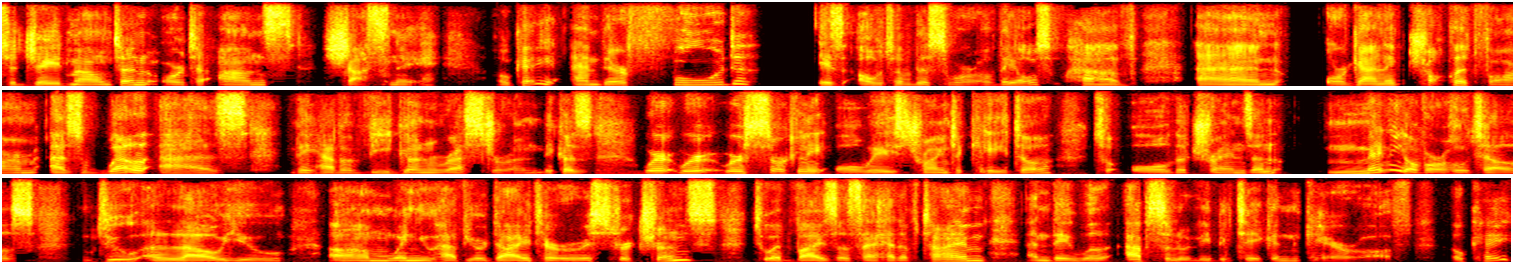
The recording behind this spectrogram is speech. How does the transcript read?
to Jade Mountain or to Anse Chastanet. Okay, and their food is out of this world. They also have an organic chocolate farm as well as they have a vegan restaurant. Because we're, we're, we're certainly always trying to cater to all the trends and many of our hotels do allow you um, when you have your dietary restrictions to advise us ahead of time and they will absolutely be taken care of. Okay?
